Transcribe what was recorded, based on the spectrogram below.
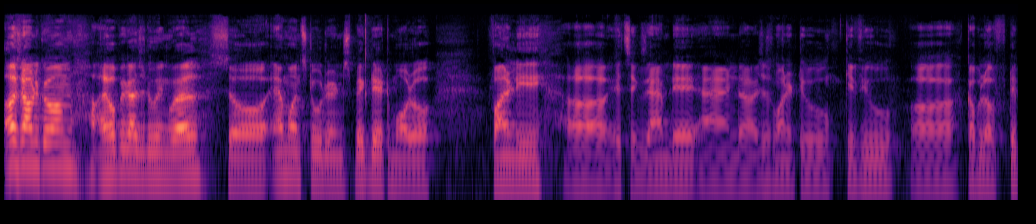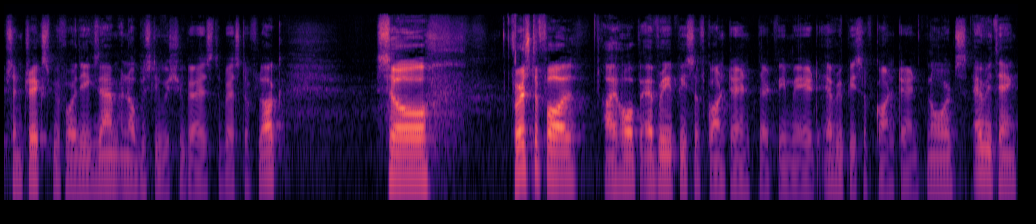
Assalamualaikum. I hope you guys are doing well. So M1 students, big day tomorrow. Finally, uh, it's exam day, and uh, I just wanted to give you a couple of tips and tricks before the exam, and obviously wish you guys the best of luck. So, first of all, I hope every piece of content that we made, every piece of content, notes, everything,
